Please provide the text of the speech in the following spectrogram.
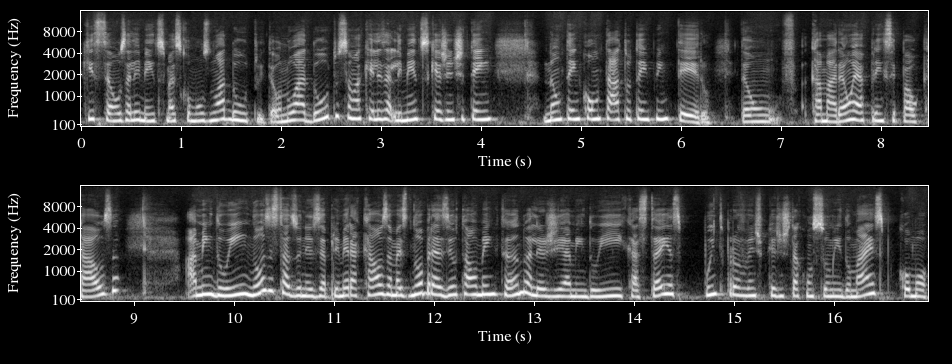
que são os alimentos mais comuns no adulto. Então, no adulto são aqueles alimentos que a gente tem não tem contato o tempo inteiro. Então, camarão é a principal causa. Amendoim, nos Estados Unidos é a primeira causa, mas no Brasil está aumentando a alergia a amendoim e castanhas, muito provavelmente porque a gente está consumindo mais, como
